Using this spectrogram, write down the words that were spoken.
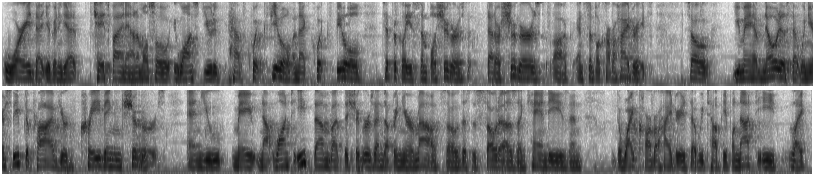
worried that you're going to get chased by an animal. So it wants you to have quick fuel. And that quick fuel typically is simple sugars that, that are sugars uh, and simple carbohydrates. So you may have noticed that when you're sleep deprived, you're craving sugars and you may not want to eat them, but the sugars end up in your mouth. So this is sodas and candies and the white carbohydrates that we tell people not to eat, like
